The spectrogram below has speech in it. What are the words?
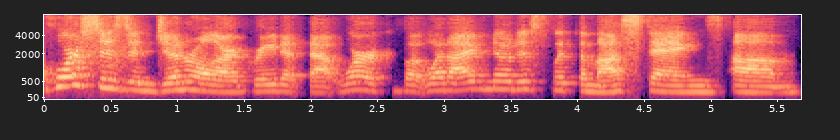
horses in general are great at that work. But what I've noticed with the Mustangs um,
